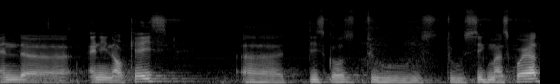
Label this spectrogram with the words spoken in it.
And, and in our case, this goes to, to sigma squared,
